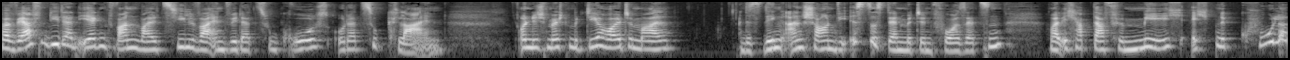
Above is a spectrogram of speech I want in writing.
verwerfen die dann irgendwann, weil Ziel war entweder zu groß oder zu klein. Und ich möchte mit dir heute mal das Ding anschauen, wie ist es denn mit den Vorsätzen? Weil ich habe da für mich echt eine coole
